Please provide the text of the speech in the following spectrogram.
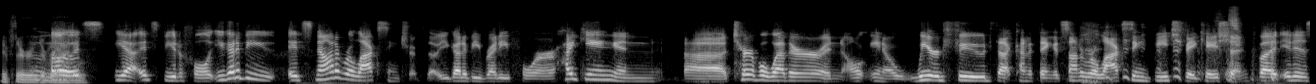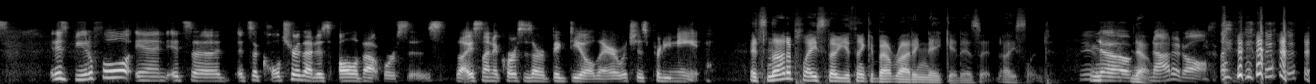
If they're into Oh, riding. it's yeah, it's beautiful. You got to be. It's not a relaxing trip though. You got to be ready for hiking and uh, terrible weather and all you know weird food, that kind of thing. It's not a relaxing beach vacation, but it is. It is beautiful, and it's a it's a culture that is all about horses. The Icelandic horses are a big deal there, which is pretty neat. It's not a place, though, you think about riding naked, is it? Iceland. No, No. not at all.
